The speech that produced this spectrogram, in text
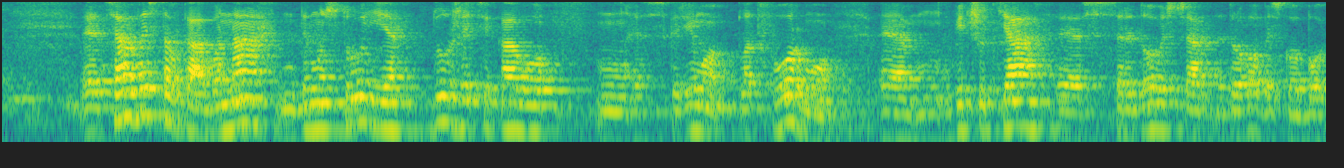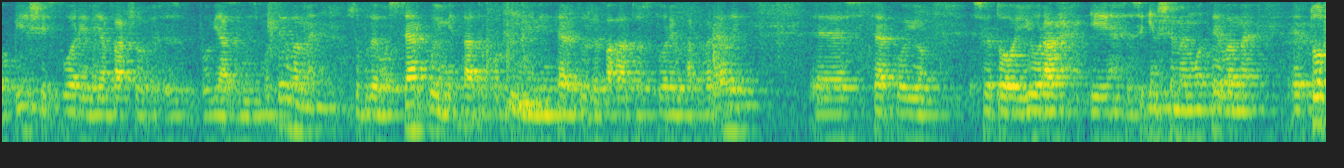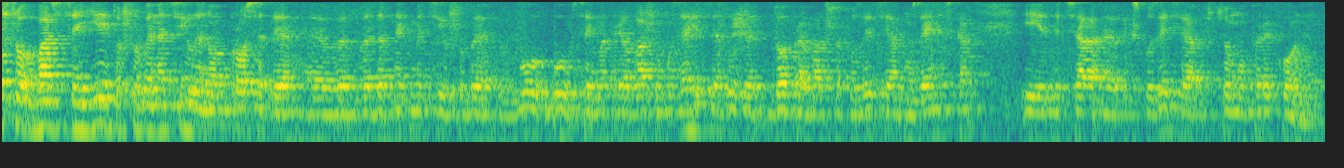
Е, Ця виставка вона демонструє дуже цікаву, скажімо, платформу е, відчуття е, середовища Дрогобицького, бо більшість творів я бачу е, пов'язані з мотивами, особливо з церквою. Мій тато покійний, він теж дуже багато створив акварелей з церквою святого Юра і з іншими мотивами. Е, То, що у вас це є, то, що ви націлено просите видатних митців, щоб був цей матеріал в вашому музеї, це дуже добра ваша позиція музейницька, і ця е, експозиція в цьому переконує.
